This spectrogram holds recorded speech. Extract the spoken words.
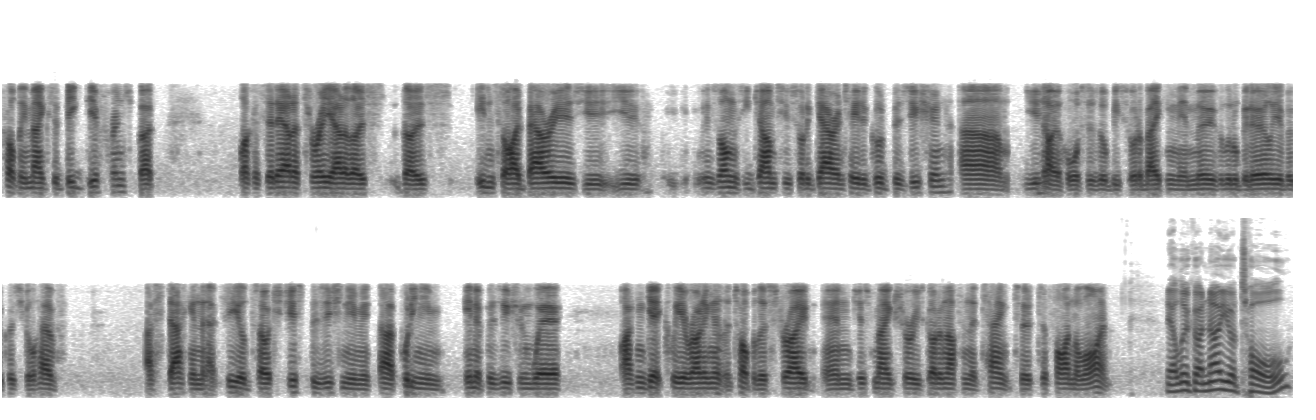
probably makes a big difference. But like I said, out of three, out of those those inside barriers, you you as long as he jumps, you're sort of guaranteed a good position. Um, you know, horses will be sort of making their move a little bit earlier because you'll have a stack in that field. So it's just positioning him, uh, putting him in a position where I can get clear running at the top of the straight and just make sure he's got enough in the tank to, to find the line. Now, Luke, I know you're tall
